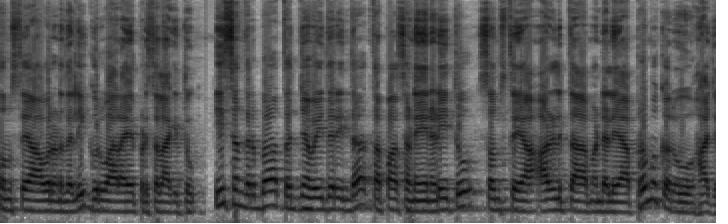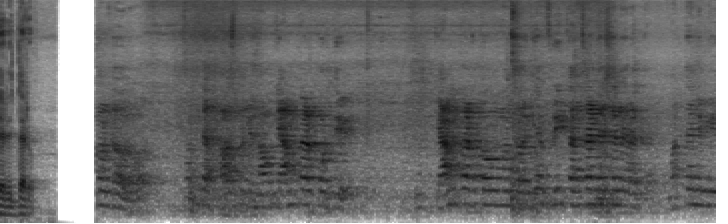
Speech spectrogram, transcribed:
ಸಂಸ್ಥೆಯ ಆವರಣದಲ್ಲಿ ಗುರುವಾರ ಏರ್ಪಡಿಸಲಾಗಿತ್ತು. ಈ ಸಂದರ್ಭ ತಜ್ಞ ವೈದ್ಯರಿಂದ ತಪಾಸಣೆ ನಡೆಯಿತು. ಸಂಸ್ಥೆಯ ಆಡಳಿತ ಮಂಡಳಿಯ ಪ್ರಮುಖರು ಹಾಜರಿದ್ದರು. Camp card card free consultation ಇರುತ್ತೆ. ಮತ್ತೆ ನಿಮಗೆ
